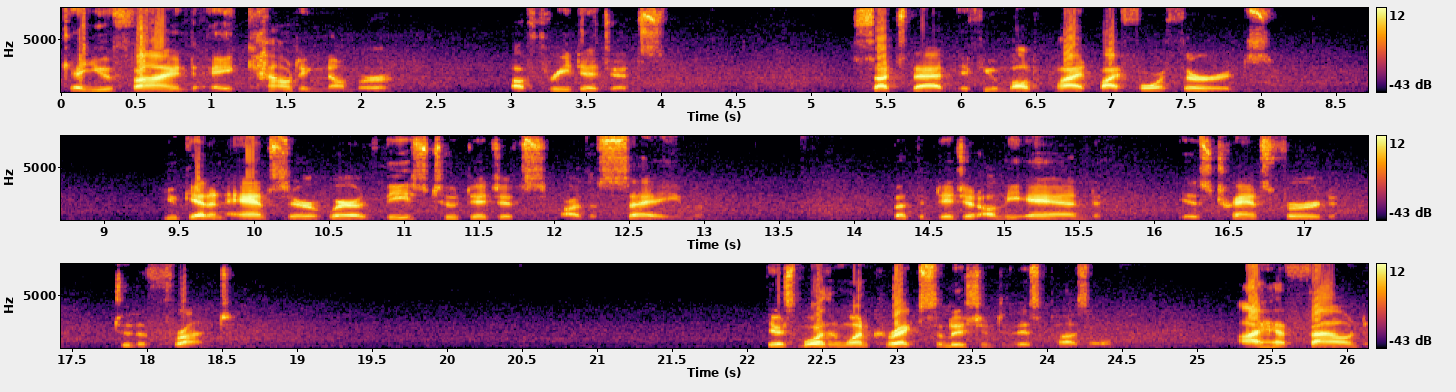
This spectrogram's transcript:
Can you find a counting number of three digits such that if you multiply it by 4 thirds, you get an answer where these two digits are the same, but the digit on the end is transferred to the front. There's more than one correct solution to this puzzle. I have found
